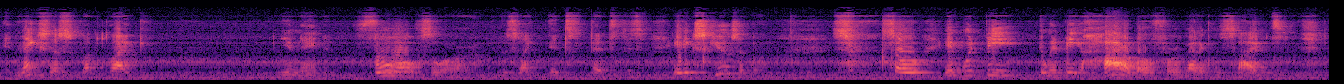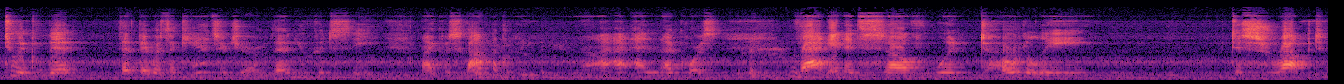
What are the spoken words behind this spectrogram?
it makes us look like you name it, fools, or it's like it's that's it's inexcusable. So, so it would be it would be horrible for a medical science to admit that there was a cancer germ that you could see microscopically, and of course, that in itself would totally disrupt,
